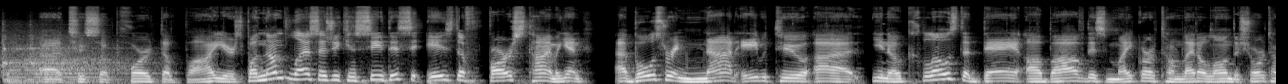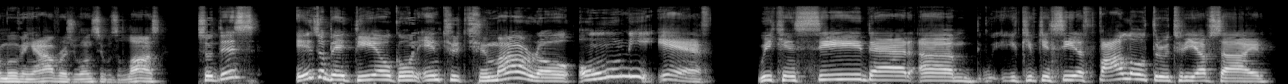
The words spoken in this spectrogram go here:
uh, to support the buyers. But nonetheless, as you can see, this is the first time. Again, uh, bulls were not able to, uh, you know, close the day above this micro term, let alone the short term moving average once it was lost. So this is a big deal going into tomorrow only if we can see that um, you can see a follow through to the upside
